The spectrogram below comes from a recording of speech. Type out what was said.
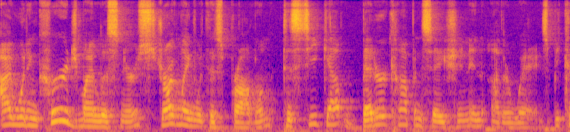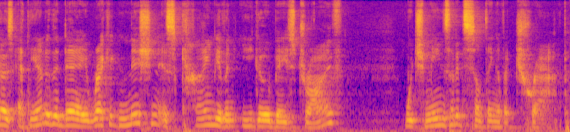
I would encourage my listeners struggling with this problem to seek out better compensation in other ways. Because at the end of the day, recognition is kind of an ego based drive, which means that it's something of a trap.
